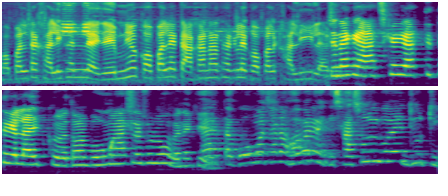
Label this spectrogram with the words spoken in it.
কপালটা খালি খালি লাগে এমনিও কপালে টাকা না থাকলে কপাল খালিই লাগে নাকি আজকে রাত্রি থেকে লাইভ করে তোমার বৌমা আসলে শুরু হবে নাকি? হ্যাঁ তা বৌমা ছাড়া হবে নাকি? শাশুড়ি বউয়ের জুটি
